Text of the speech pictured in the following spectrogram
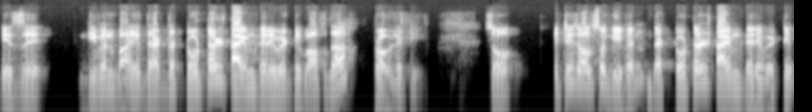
is uh, given by that the total time derivative of the probability. So it is also given that total time derivative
